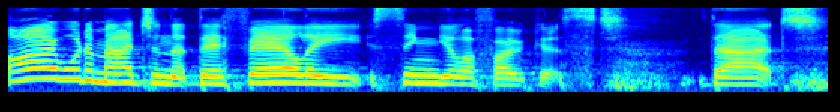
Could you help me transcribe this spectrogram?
I would imagine that they're fairly singular focused, that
